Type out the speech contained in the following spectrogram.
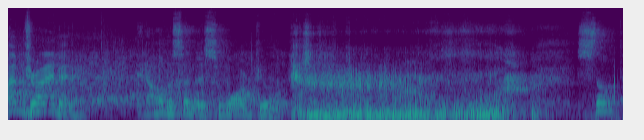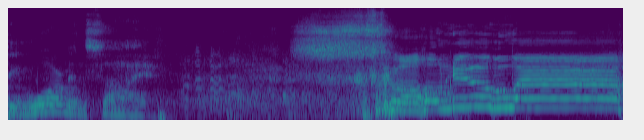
I'm driving, and all of a sudden this warm feeling. Something warm inside. So new world.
